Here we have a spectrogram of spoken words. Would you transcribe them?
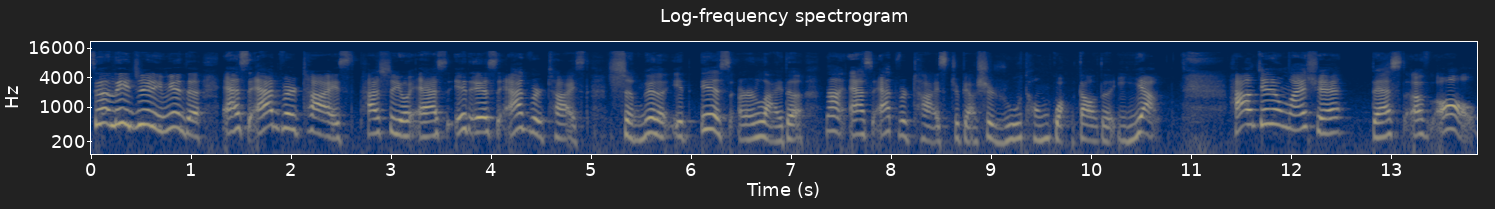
这个例句里面的 as advertised，它是由 as it is advertised 省略了 it is 而来的。那 as advertised 就表示如同广告的一样。好，接着我们来学 best of all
